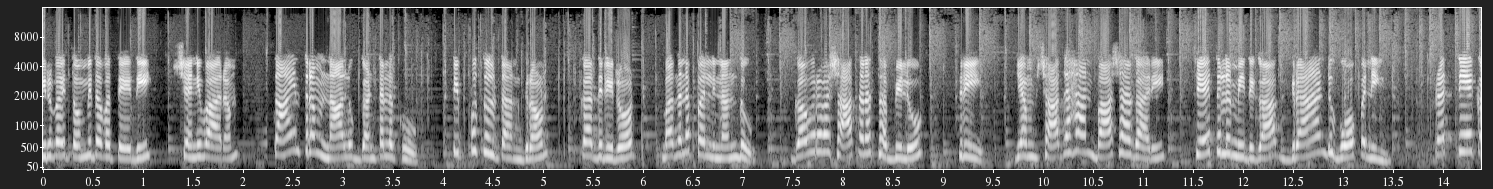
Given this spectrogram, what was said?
ఇరవై తొమ్మిదవ తేదీ శనివారం సాయంత్రం నాలుగు గంటలకు టిప్పు సుల్తాన్ గ్రౌండ్ కదిరి రోడ్ మదనపల్లి నందు గౌరవ శాసనసభ్యులు శ్రీ ఎం షాజహాన్ బాషా గారి చేతుల మీదుగా గ్రాండ్ ఓపెనింగ్ ప్రత్యేక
